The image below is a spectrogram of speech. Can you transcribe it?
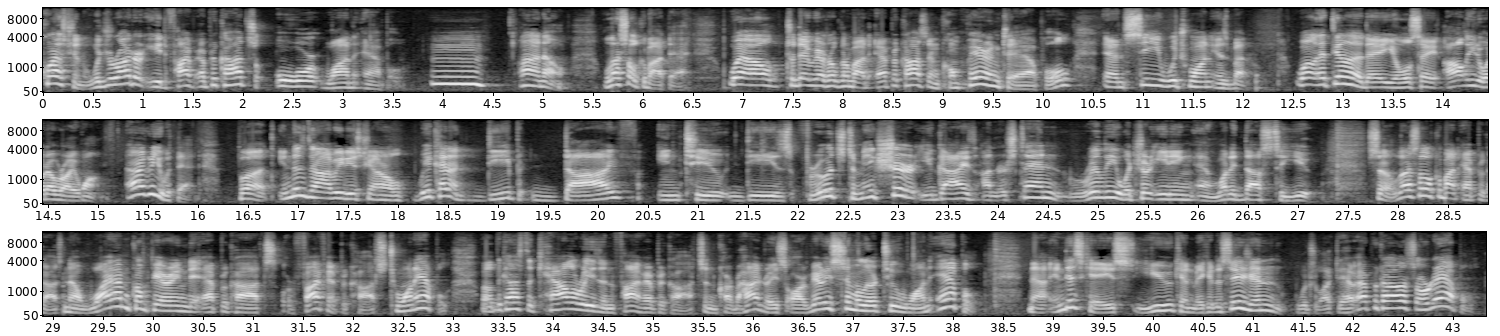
Question, would you rather eat 5 apricots or 1 apple? Hmm, I don't know. Let's talk about that. Well, today we are talking about apricots and comparing to apple and see which one is better. Well, at the end of the day, you will say, I'll eat whatever I want. I agree with that. But in this diabetes channel, we kind of deep dive into these fruits to make sure you guys understand really what you're eating and what it does to you. So let's talk about apricots. Now, why I'm comparing the apricots or five apricots to one apple? Well, because the calories in five apricots and carbohydrates are very similar to one apple. Now, in this case, you can make a decision, would you like to have apricots or an apple?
